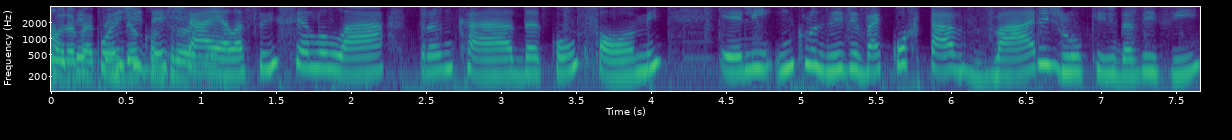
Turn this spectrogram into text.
Não, vai depois de deixar ela sem celular, trancada, com fome, ele inclusive vai cortar vários looks da Vivi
